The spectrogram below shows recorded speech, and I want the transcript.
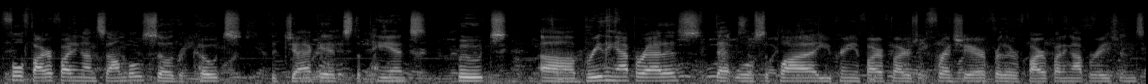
Full firefighting ensembles, so the coats, the jackets, the pants, boots, uh, breathing apparatus that will supply Ukrainian firefighters with fresh air for their firefighting operations.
